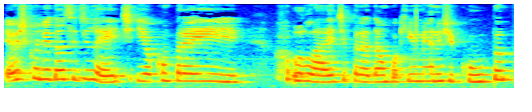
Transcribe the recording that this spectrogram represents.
Eu escolhi doce de leite e eu comprei o light para dar um pouquinho menos de culpa,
